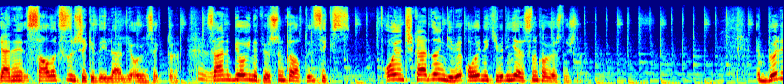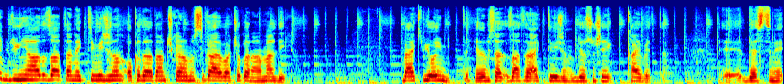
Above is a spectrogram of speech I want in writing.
Yani sağlıksız bir şekilde ilerliyor oyun sektörü. Evet. Sen bir oyun yapıyorsun Call of Duty 8. Oyunu çıkardığın gibi oyun ekibinin yarısını koyuyorsun işte. E böyle bir dünyada zaten Activision'ın o kadar adam çıkarması galiba çok anormal değil. Belki bir oyun bitti. Ya da mesela zaten Activision biliyorsun şey kaybetti. E, Destiny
